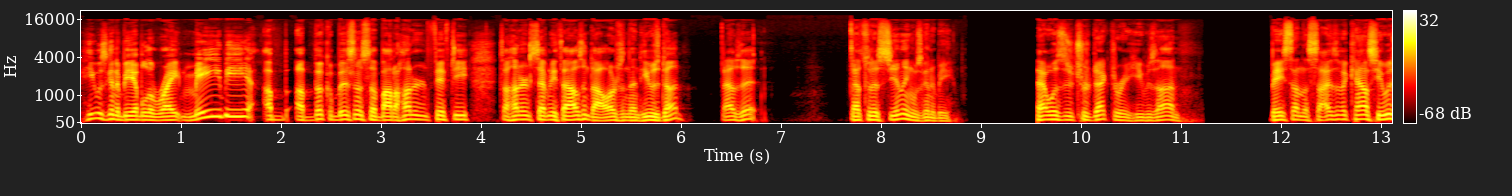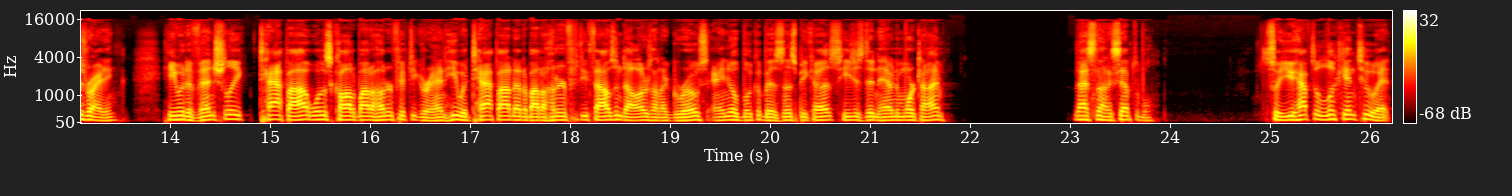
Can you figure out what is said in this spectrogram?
he was going to be able to write maybe a, a book of business about 150 to 170 thousand dollars, and then he was done. That was it. That's what his ceiling was going to be. That was the trajectory he was on. Based on the size of accounts he was writing, he would eventually tap out what was called about 150 grand. He would tap out at about $150,000 on a gross annual book of business because he just didn't have any more time. That's not acceptable. So you have to look into it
